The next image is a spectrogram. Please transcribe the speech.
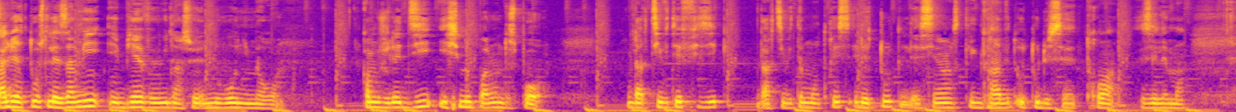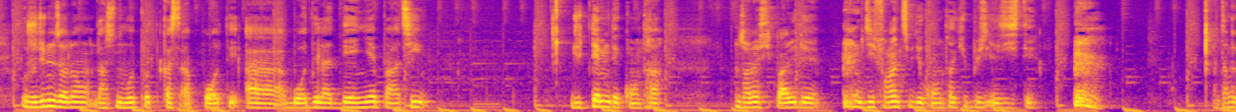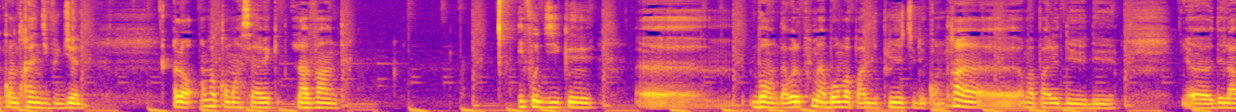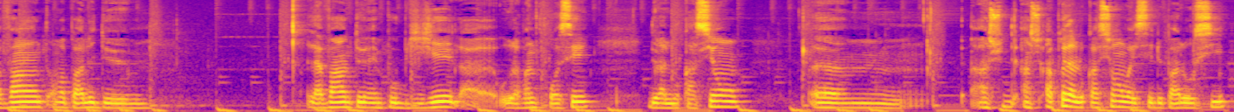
Salut à tous les amis et bienvenue dans ce nouveau numéro. Comme je l'ai dit, ici nous parlons de sport, d'activité physique, d'activité motrice et de toutes les sciences qui gravitent autour de ces trois éléments. Aujourd'hui, nous allons dans ce nouveau podcast aborder la dernière partie du thème des contrats. Nous allons aussi parler de différents types de contrats qui puissent exister en tant que contrat individuel. Alors, on va commencer avec la vente. Il faut dire que, euh, bon, d'abord, le premier abord, on va parler de plusieurs types de contrats. Euh, on va parler de, euh, de, la vente, on va parler de la vente un peu obligée ou la vente forcée, de la location. ensuite, après la location, on va essayer de parler aussi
